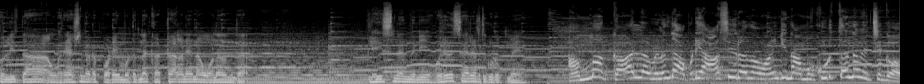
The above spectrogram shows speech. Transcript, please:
சொல்லித்தான் அவங்க ரேஷன் கடை புடவை மட்டும்தான் கட்டுறாங்கன்னே நான் உணர்ந்தேன். ப்ளீஸ் நந்தினி ஒரே சேலை எடுத்து கொடுப்பேன் அம்மா காலில் விழுந்து அப்படியே ஆசீர்வாதம் வாங்கி நாம கொடுத்தோன்னு வச்சுக்கோ.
